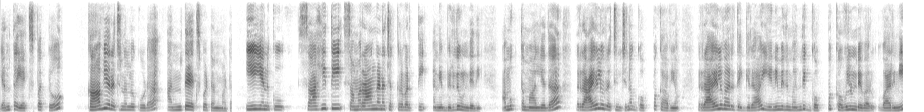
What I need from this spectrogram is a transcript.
ఎంత ఎక్స్పర్టో కావ్య రచనలో కూడా అంతే ఎక్స్పర్ట్ అనమాట ఈయనకు సాహితీ సమరాంగణ చక్రవర్తి అనే బిరుదు ఉండేది. అముక్త మాల్యద రాయలు రచించిన గొప్ప కావ్యం. రాయల వారి దగ్గర ఎనిమిది మంది గొప్ప కవులుండేవారు. వారిని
